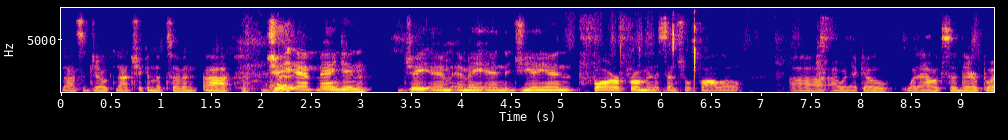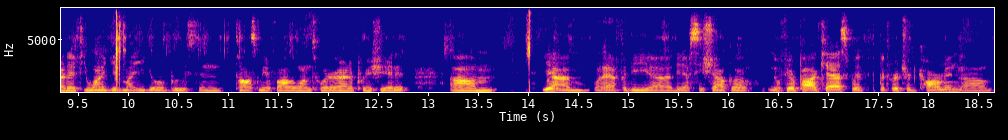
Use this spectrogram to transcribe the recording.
no, a joke, not Chicken Lip Seven. Uh, JM Mangan, J M M A N G A N. Far from an essential follow. Uh, I would echo what Alex said there, but if you want to give my ego a boost and toss me a follow on Twitter, I'd appreciate it. Um, yeah, I'm one half of the uh, the FC Schalke No Fear podcast with with Richard Carmen. Um,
